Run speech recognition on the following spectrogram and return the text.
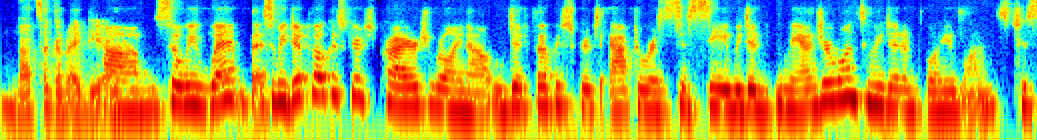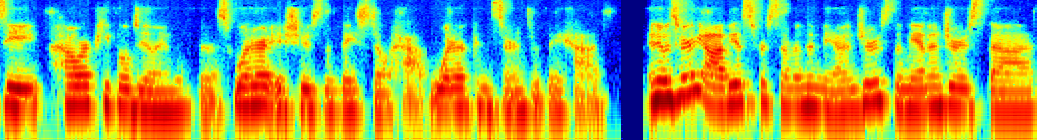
That's a good idea. Um, so we went, so we did focus groups prior to rolling out. We did focus groups afterwards to see, we did manager ones and we did employee ones to see how are people dealing with this? What are issues that they still have? What are concerns that they had? And it was very obvious for some of the managers, the managers that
